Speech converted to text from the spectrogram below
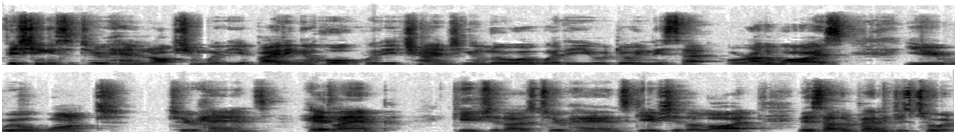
fishing is a two-handed option whether you're baiting a hook, whether you're changing a lure, whether you're doing this, that, or otherwise, you will want two hands. Headlamp gives you those two hands, gives you the light. There's other advantages to it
